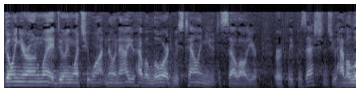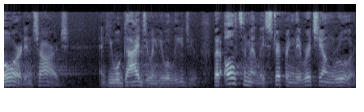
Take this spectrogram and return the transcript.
going your own way, doing what you want. No, now you have a Lord who's telling you to sell all your earthly possessions. You have a Lord in charge, and he will guide you and he will lead you. But ultimately, stripping the rich young ruler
